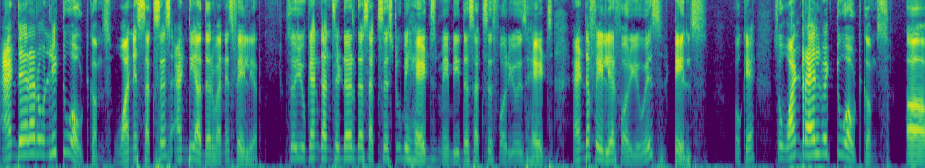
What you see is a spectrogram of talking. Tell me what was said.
And there are only two outcomes. One is success and the other one is failure. So you can consider the success to be heads. Maybe the success for you is heads and the failure for you is tails. Okay? So one trial with two outcomes. Uh,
